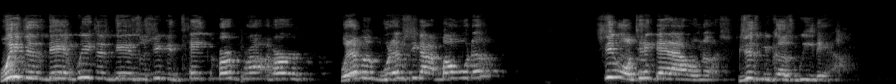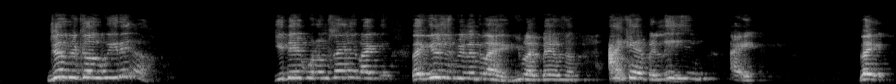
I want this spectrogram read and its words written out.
We just did, we just did so she can take her her whatever whatever she got balled up. She gonna take that out on us just because we there. Just because we there. You did what I'm saying? Like, like you just be looking like you like, man, I can't believe I like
